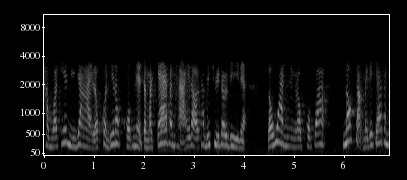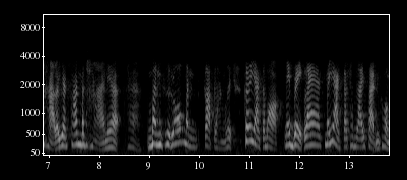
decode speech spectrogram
คำว่าเทพนิยาย แล้วคนที่เราคบเนี่ยจะมาแก้ปัญหาให้เราทำให้ชีวิตเราดีเนี่ย แล้ววันหนึ่งเราพบว่านอกจากไม่ได้แก้ปัญหาแล้วยังสร้างปัญหาเนี่ยค่ะมันคือโลกมันกลับหลังเลย ก็เลยอยากจะบอกในเบรกแรก ไม่อยากจะทำลายฝันของ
